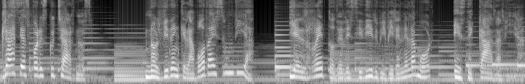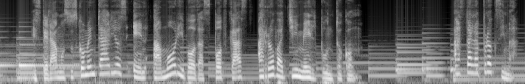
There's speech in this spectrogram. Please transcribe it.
Gracias por escucharnos. No olviden que la boda es un día y el reto de decidir vivir en el amor es de cada día. Esperamos sus comentarios en amoribodaspodcast.gmail.com. Hasta la próxima.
